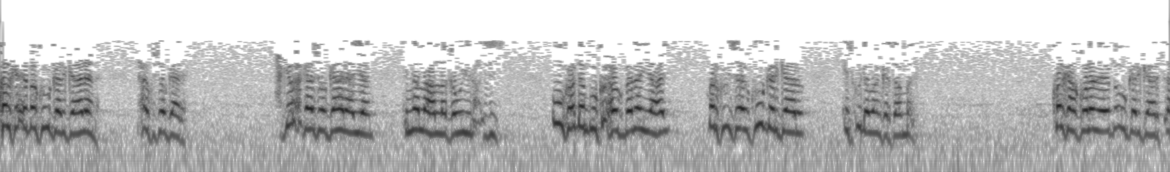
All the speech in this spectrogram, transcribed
kolka eebba kuu gargaarana maxaa ku soo gaaraya xaggee wax kaa soo gaarayaan in allaha la qawiyun casiiz. Uunkao dhan buu ka xoog badan yahay. Markuu isaga kuu gargaaro cid ku dhowaan kartaa male kolkaa qolada eebba u gargaarta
